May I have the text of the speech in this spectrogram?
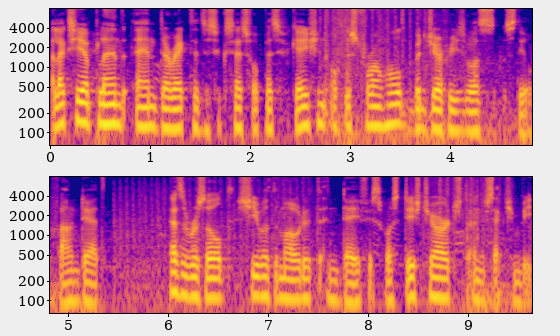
Alexia planned and directed the successful pacification of the stronghold, but Jeffries was still found dead. As a result, she was demoted and Davis was discharged under Section B.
